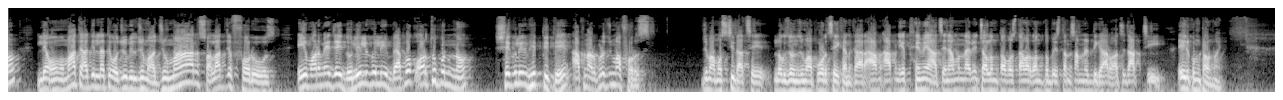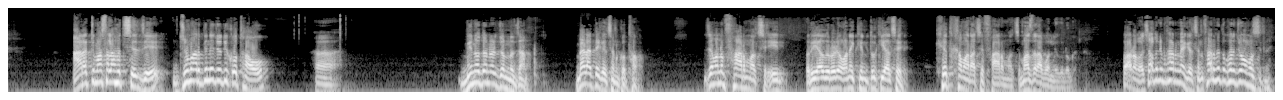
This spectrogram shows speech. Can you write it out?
ওমাতে আদিল্লাতে অজুবিল জুমা। জুমার সলাদ যে ফরজ, এই মর্মে যে দলিলগুলি ব্যাপক অর্থপূর্ণ, সেগুলির ভিত্তিতে আপনার উপর জুমা ফরজ। জুমা মসজিদ আছে লোকজন জুমা পড়ছে এখানকার আপনি থেমে আছেন এমন না চলন্ত অবস্থা আমার গন্তব্যস্থান সামনের দিকে আরও আছে যাচ্ছি এইরকমটাও নয়। আর একটি মশলা হচ্ছে যে জুমার দিনে যদি কোথাও হ্যাঁ, বিনোদনের জন্য যান বেড়াতে গেছেন কোথাও যেমন ফার্ম আছে এই রিয়াদ রোডে অনেক কিন্তু কি আছে ক্ষেত খামার আছে ফার্ম আছে মাজরা বলে এগুলোকে ফার্ম আছে আপনি ফার্মে গেছেন ফার্মে তো ওখানে জমা মসজিদ নেই।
